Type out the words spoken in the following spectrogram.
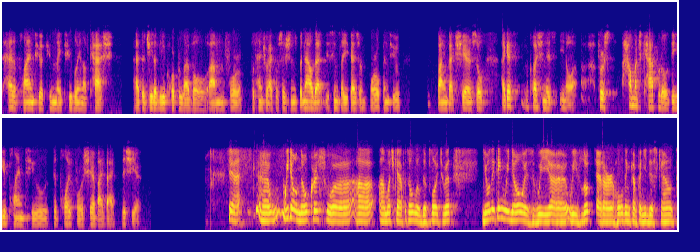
had a plan to accumulate 2 billion of cash at the GW corporate level um, for potential acquisitions, but now that it seems like you guys are more open to buying back shares. So I guess the question is, you know, First, how much capital do you plan to deploy for share buyback this year? Yeah. Uh, we don't know, Chris, uh, how much capital we'll deploy to it. The only thing we know is we uh, we've looked at our holding company discount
